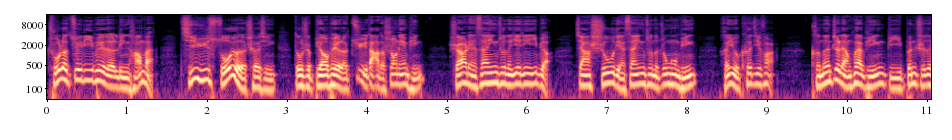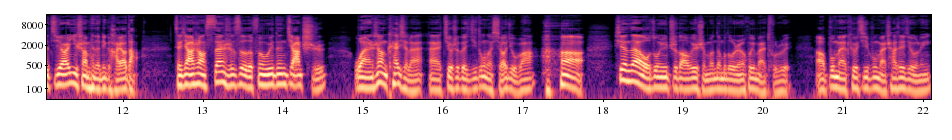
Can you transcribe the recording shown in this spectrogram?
除了最低配的领航版，其余所有的车型都是标配了巨大的双联屏，十二点三英寸的液晶仪表加十五点三英寸的中控屏，很有科技范儿。可能这两块屏比奔驰的 GLE 上面的那个还要大。再加上三十色的氛围灯加持，晚上开起来，哎，就是个移动的小酒吧。哈，现在我终于知道为什么那么多人会买途锐。啊，不买 Q7，不买叉 C 九零。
